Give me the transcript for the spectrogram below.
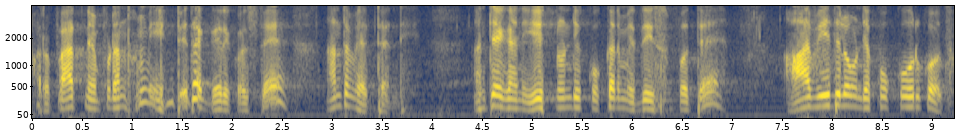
పొరపాటున ఎప్పుడన్నా మీ ఇంటి దగ్గరికి వస్తే అంత పెట్టండి. అంతేగాని ఇటు నుండి కుక్కని మీరు తీసుకుపోతే ఆ వీధిలో ఉండే కుక్క ఊరుకోదు.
